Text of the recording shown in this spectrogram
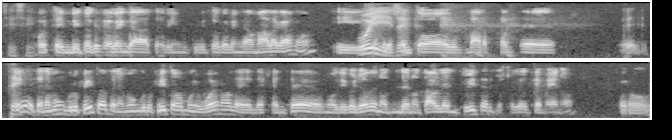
Sí, sí. Pues te invito a que venga, te invito a que venga a Málaga, ¿no? Y Uy, te presento bastante eh, tenemos un grupito, tenemos un grupito muy bueno de, gente, como digo yo, de, notable en Twitter, yo soy el que menos, pero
